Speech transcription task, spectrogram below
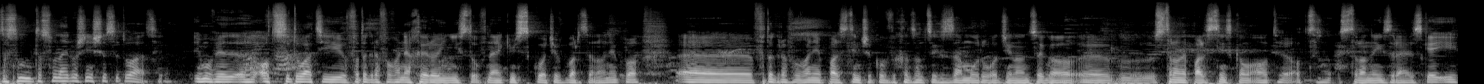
to, są, to są najróżniejsze sytuacje. I mówię e, od sytuacji fotografowania heroinistów na jakimś skłocie w Barcelonie, po e, fotografowanie palestyńczyków wychodzących z zamuru oddzielającego e, stronę palestyńską od, od strony izraelskiej. I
